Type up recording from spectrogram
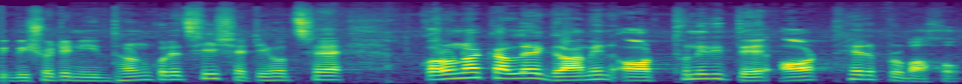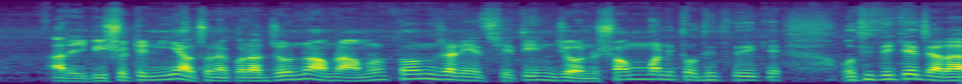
বিষয়টি নির্ধারণ করেছি, সেটি হচ্ছে করোনাকালে গ্রামীণ অর্থনীতিতে অর্থের প্রবাহ। আর এই বিষয়টি নিয়ে আলোচনা করার জন্য আমরা আমন্ত্রণ জানিয়েছি তিনজন সম্মানিত অতিথিকে অতিথিকে যারা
